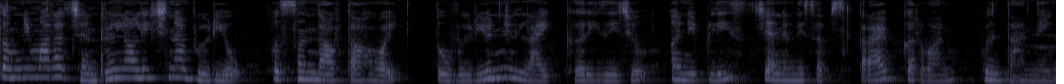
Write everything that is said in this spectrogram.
તમને મારા જનરલ નોલેજના વીડિયો પસંદ આવતા હોય, તો વિડીયોને લાઈક કરી દેજો અને પ્લીઝ ચેનલને સબસ્ક્રાઈબ કરવાનું ભૂલતા નહીં.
